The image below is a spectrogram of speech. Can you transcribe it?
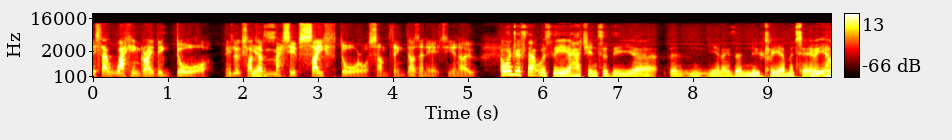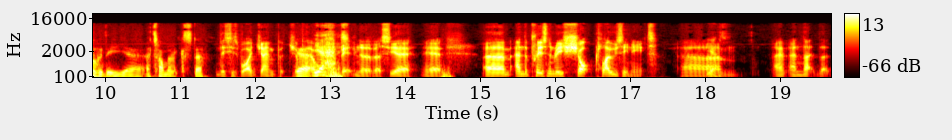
It's that whacking great big door. It looks like Yes. a massive safe door or something, doesn't it? You know. I wonder if that was the hatch into the uh, the you know the nuclear material, the uh, atomic stuff. This is why Jan Chappell yeah. was a bit nervous. Yeah, yeah. Um, and the prisoner is shot closing it. Um, And, and that, that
